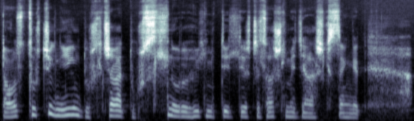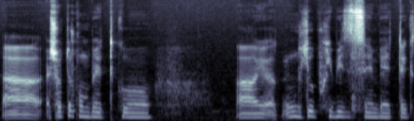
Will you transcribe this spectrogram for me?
одоо улс төрчийг нийгэм дүрсэлж байгаа дүрсэл нь өөрөө хөл мэдээллээр ч сошиал медиа ашигласан ингээд аа шудраг хүн байдггүй а нөлөө бүхий бизнесмен байдаг,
